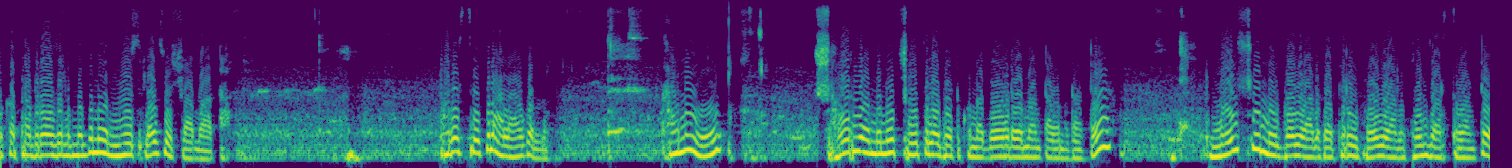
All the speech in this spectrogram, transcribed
ఒక పది రోజుల ముందు నేను న్యూస్లో చూసామాట పరిస్థితులు అలాగున్నాయి. కానీ శౌర్యమును చేతిలో పెట్టుకున్న దేవుడు ఏమంటా ఉన్నాడంటే లేచి నువ్వు పోయి వాళ్ళ దగ్గరికి పోయి వాళ్ళకి ఏం చేస్తావంటే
